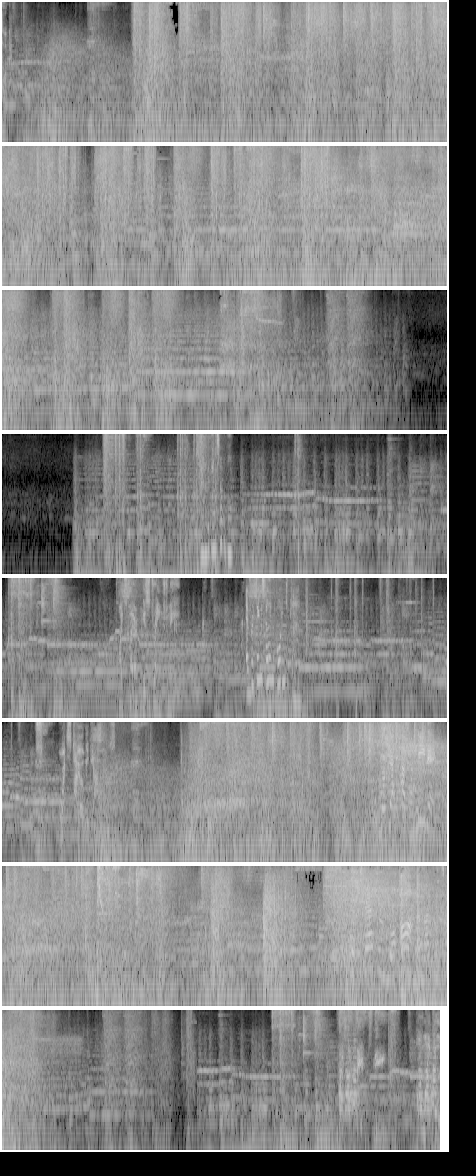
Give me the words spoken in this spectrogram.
Oh. White Slayer is strange to me. Everything's going according to plan. Soon, White will be ours. Your death has meaning!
